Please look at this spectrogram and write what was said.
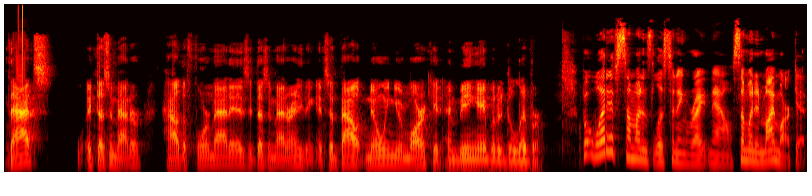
That's it doesn't matter how the format is, it doesn't matter anything. It's about knowing your market and being able to deliver. But what if someone is listening right now, someone in my market,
